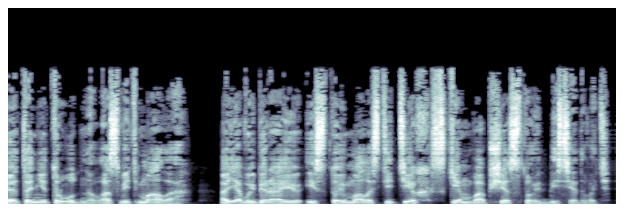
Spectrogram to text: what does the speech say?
«Это нетрудно, вас ведь мало, а я выбираю из той малости тех, с кем вообще стоит беседовать.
